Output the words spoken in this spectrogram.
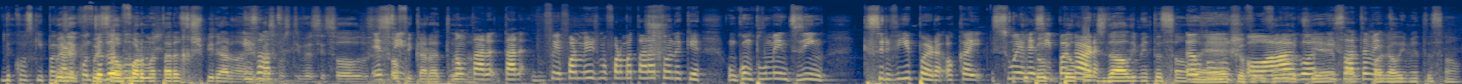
de conseguir pagar é, a conta foi da só a luz. forma de estar a respirar, não é? Exato. Quase como se estivessem só, É só assim, ficar à toa. não estar, estar- foi a forma, a forma de estar à tona, que é um complementozinho que servia para, ok, se o Tipo, RSI pelo, pelo pagar, menos da alimentação, a é? luz o ou a água, é, exatamente. paga a alimentação.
